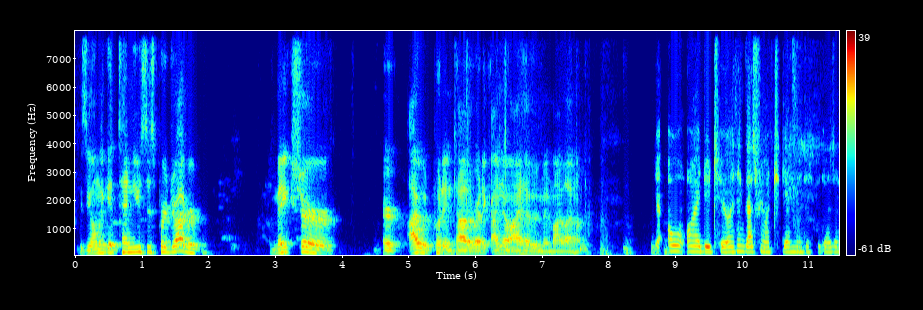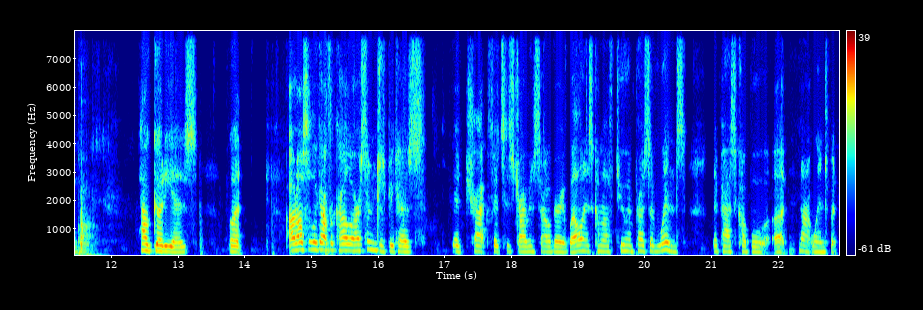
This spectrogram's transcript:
because you only get 10 uses per driver, make sure, or I would put in Tyler Reddick. I know I have him in my lineup. Yeah, oh, oh I do too. I think that's pretty much you me just because of how good he is. But I would also look out for Kyle Larson just because the track fits his driving style very well and he's come off two impressive wins the past couple, uh, not wins, but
